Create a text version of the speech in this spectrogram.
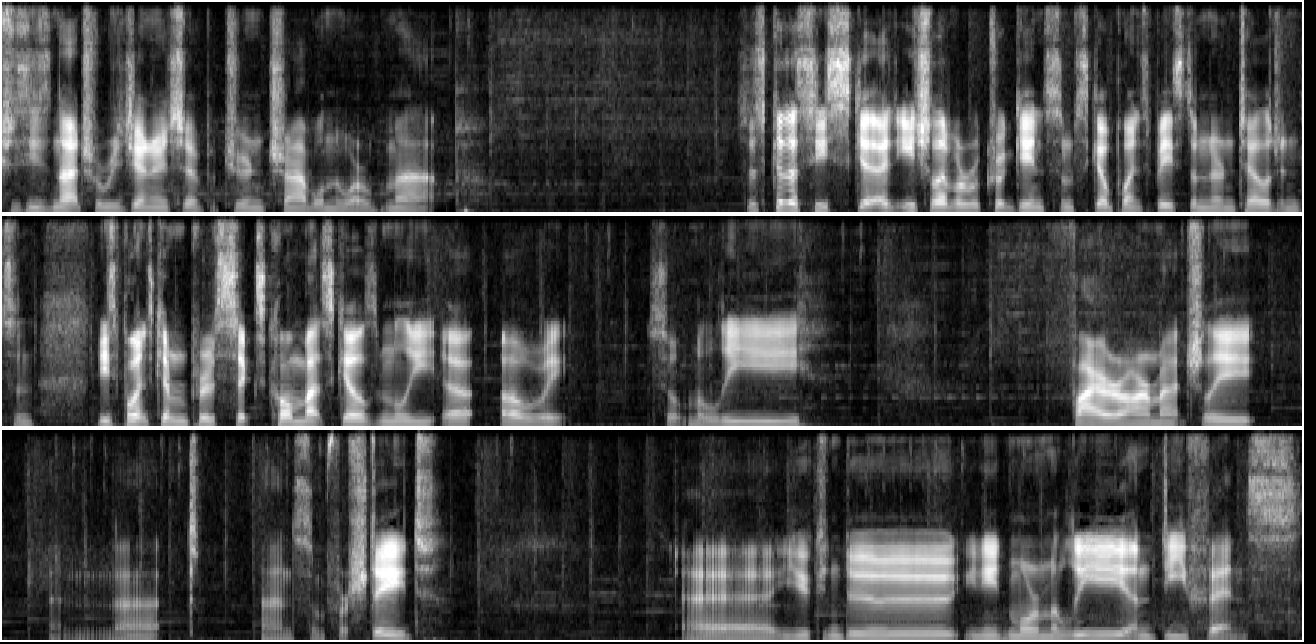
Xerxes' natural regeneration during travel on the world map. So because I see skill at each level recruit gains some skill points based on their intelligence and these points can improve six combat skills melee uh, oh wait. So melee firearm actually and that and some first aid. Uh, you can do you need more melee and defense.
